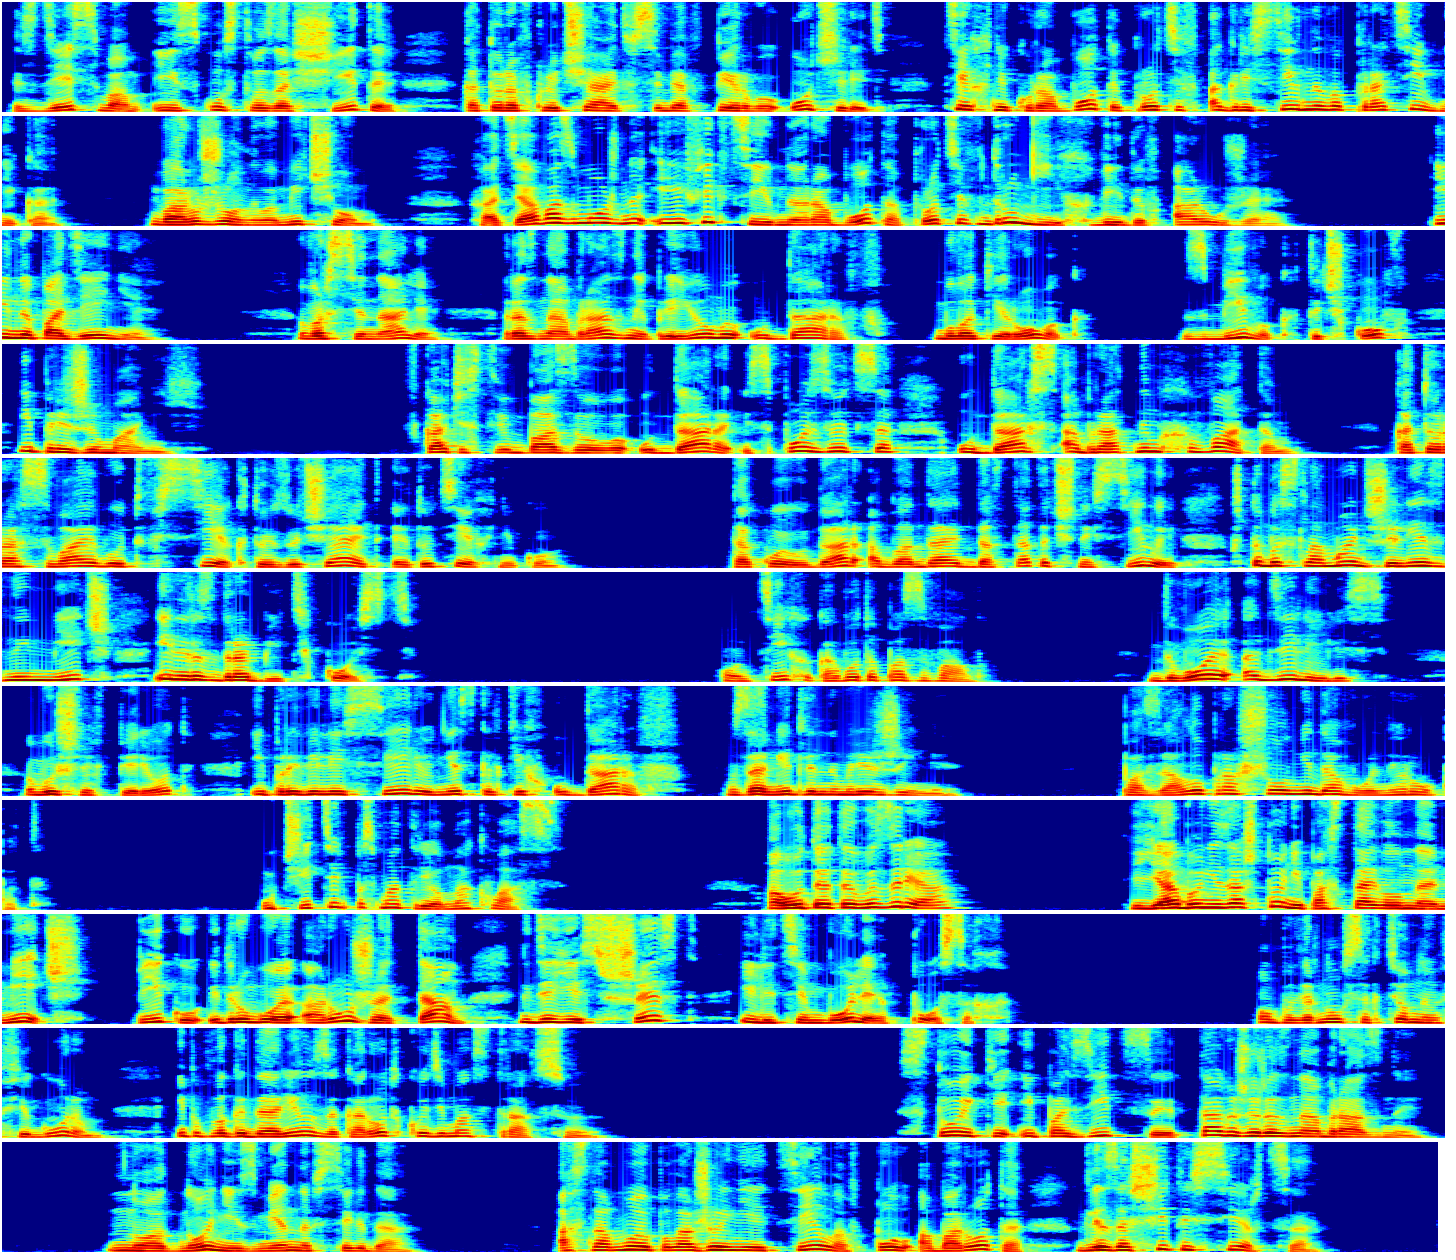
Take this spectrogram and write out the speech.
Здесь вам и искусство защиты, которое включает в себя в первую очередь технику работы против агрессивного противника, вооруженного мечом, хотя, возможно, и эффективная работа против других видов оружия. И нападение. В арсенале разнообразные приемы ударов, блокировок, сбивок, тычков и прижиманий. Качестве базового удара используется удар с обратным хватом, который осваивают все, кто изучает эту технику. Такой удар обладает достаточной силой, чтобы сломать железный меч или раздробить кость. Он тихо кого-то позвал. Двое отделились, вышли вперед и провели серию нескольких ударов в замедленном режиме. По залу прошел недовольный ропот. Учитель посмотрел на класс. «А вот это вы зря! Я бы ни за что не поставил на меч, пику и другое оружие там, где есть шест или тем более посох». Он повернулся к темным фигурам и поблагодарил за короткую демонстрацию. Стойки и позиции также разнообразны, но одно неизменно всегда. Основное положение тела в полоборота для защиты сердца.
